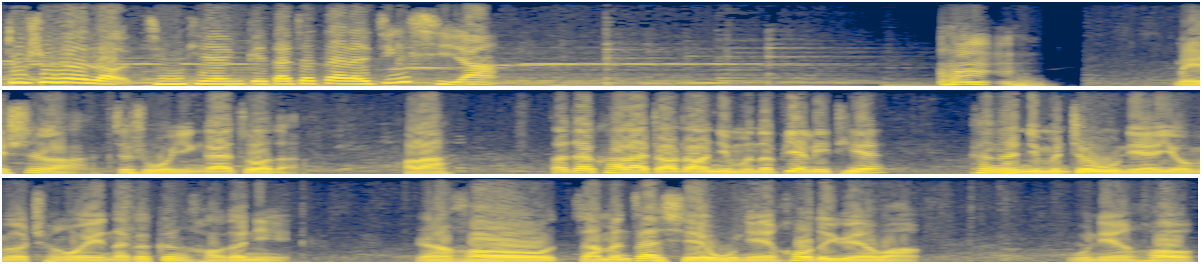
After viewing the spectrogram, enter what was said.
就是为了今天给大家带来惊喜呀。没事了，这是我应该做的。好了，大家快来找找你们的便利贴，看看你们这五年有没有成为那个更好的你。然后咱们再写五年后的愿望，五年后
